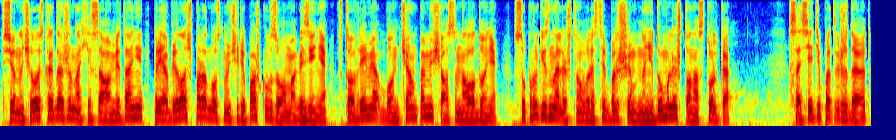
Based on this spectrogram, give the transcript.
Все началось, когда жена Хисао Митани приобрела шпароносную черепашку в зоомагазине. В то время Бон Чан помещался на ладони. Супруги знали, что он вырастет большим, но не думали, что настолько. Соседи подтверждают,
